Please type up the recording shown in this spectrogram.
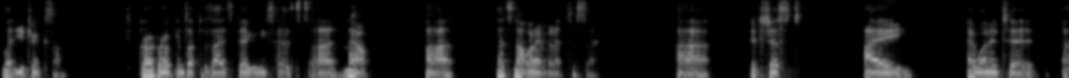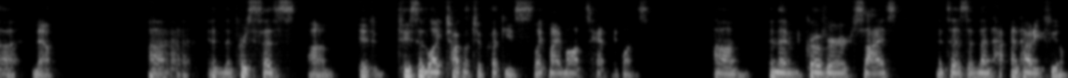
let you drink some. Grover opens up his eyes big and he says, uh, no, uh, that's not what I meant to say. Uh, it's just, I, I wanted to, uh, no. Uh, and then Percy says, um, it tasted like chocolate chip cookies, like my mom's handmade ones. Um, and then Grover sighs and says, and then, and how do you feel?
